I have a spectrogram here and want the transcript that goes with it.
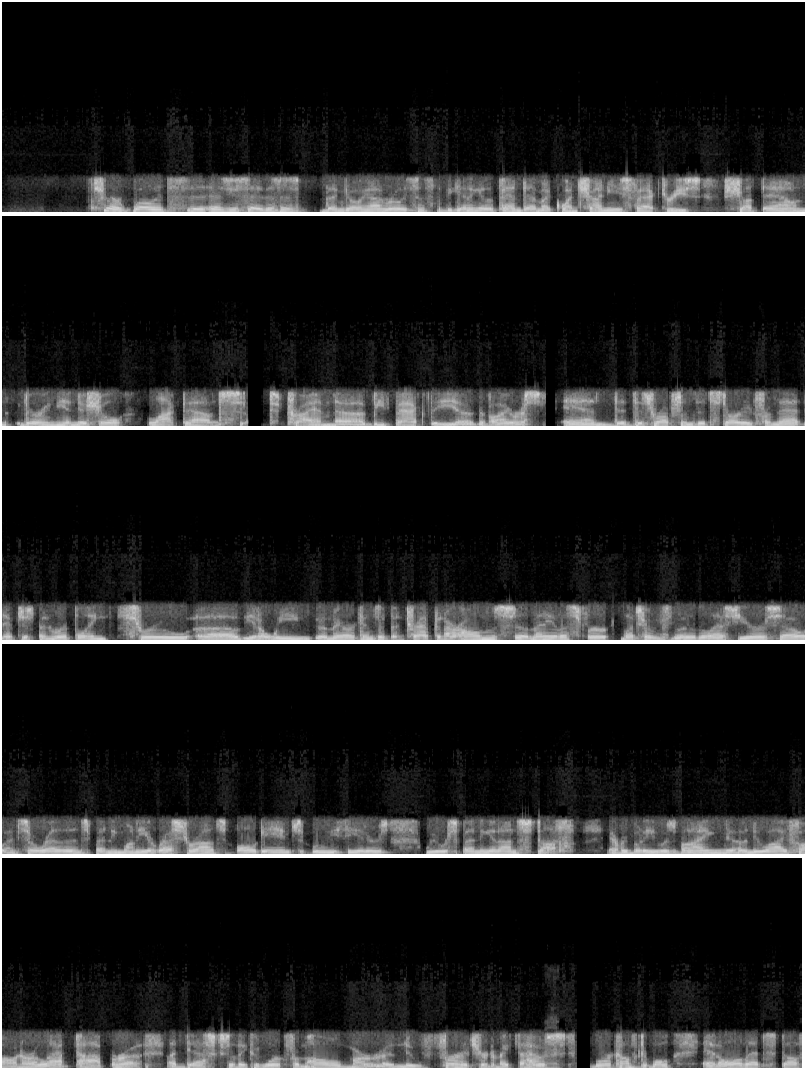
Sure. Well, it's as you say, this has been going on really since the beginning of the pandemic when Chinese factories shut down during the initial lockdowns to try and uh, beat back the uh, the virus. And the disruptions that started from that have just been rippling through. Uh, you know, we Americans have been trapped in our homes, uh, many of us, for much of uh, the last year or so. And so rather than spending money at restaurants, ball games, movie theaters, we were spending it on stuff. Everybody was buying a new iPhone or a laptop or a, a desk so they could work from home or a new furniture to make the house more comfortable. And all that stuff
